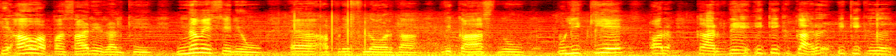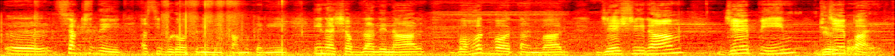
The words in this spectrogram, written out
ਕਿ ਆਓ ਆਪਾਂ ਸਾਰੇ ਰਲ ਕੇ ਨਵੇਂ ਸਿਰਿਓਂ ਆਪਣੇ ਫਲੋਰ ਦਾ ਵਿਕਾਸ ਨੂੰ ਉਲੀਕੀਏ ਔਰ ਘਰ ਦੇ ਇੱਕ ਇੱਕ ਘਰ ਇੱਕ ਇੱਕ ਸ਼ਖਸ ਦੇ ਅਸੀਂ ਬੜੋਤਰੀ ਲਈ ਕੰਮ ਕਰੀਏ। ਇਹਨਾਂ ਸ਼ਬਦਾਂ ਦੇ ਨਾਲ ਬਹੁਤ ਬਹੁਤ ਧੰਨਵਾਦ। ਜੈ ਸ਼੍ਰੀ ਰਾਮ ਜੈ ਭੀਮ ਜੈ। ਭਾਰਤ।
